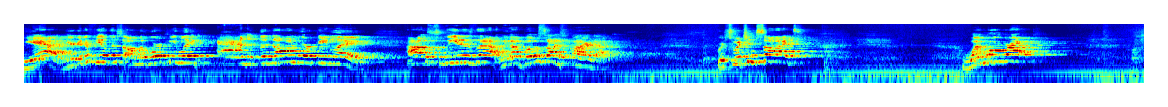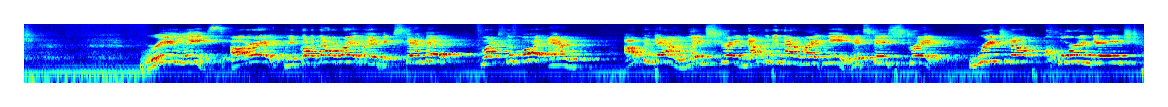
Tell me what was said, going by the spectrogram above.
Yeah, you're gonna feel this on the working leg and the non-working leg. How sweet is that? We got both sides fired up. We're switching sides. One more rep. Release. All right, we've got that right leg. Extend it, flex the foot, and up and down, legs straight. Nothing in that right knee. It stays straight. Reach it up, core engaged.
